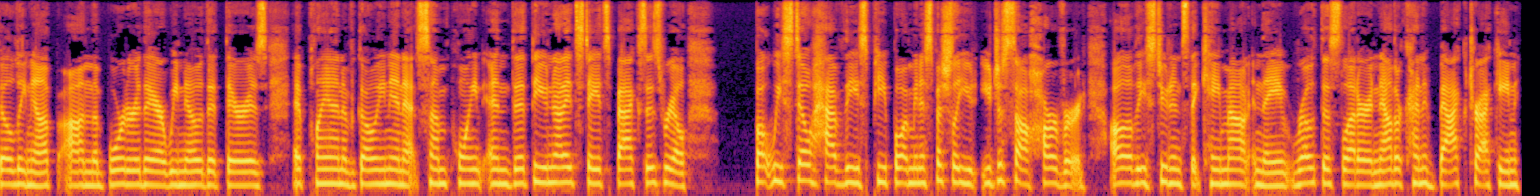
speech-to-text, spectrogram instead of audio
building up on the border there. We know that there is a plan of going in at some point and that the United States backs Israel. But we still have these people. I mean, especially you, you just saw Harvard, all of these students that came out and they wrote this letter and now they're kind of backtracking.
